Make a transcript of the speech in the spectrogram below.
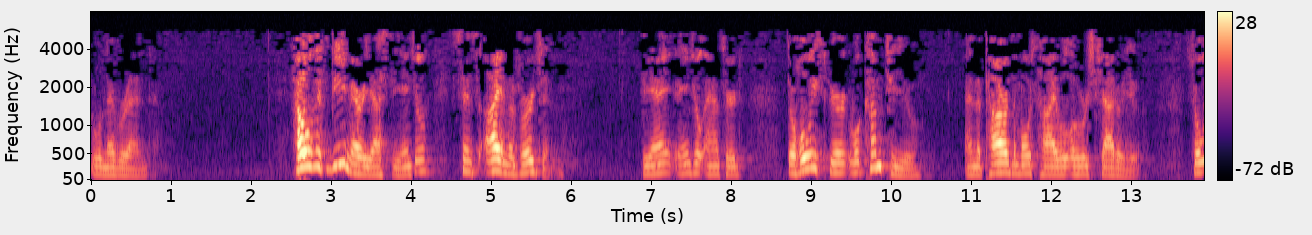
will never end. How will this be, Mary asked the angel, since I am a virgin? The angel answered, The Holy Spirit will come to you, and the power of the Most High will overshadow you. So,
